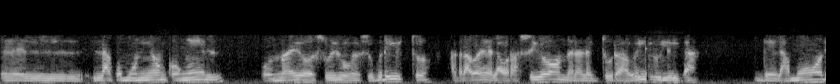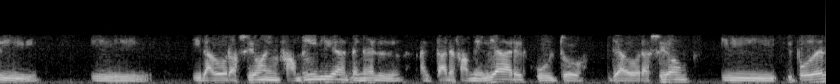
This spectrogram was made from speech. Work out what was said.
la comunión con Él, por medio de su Hijo Jesucristo, a través de la oración, de la lectura bíblica, del amor y, y, la adoración en familia, tener altares familiares, cultos de adoración y, poder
